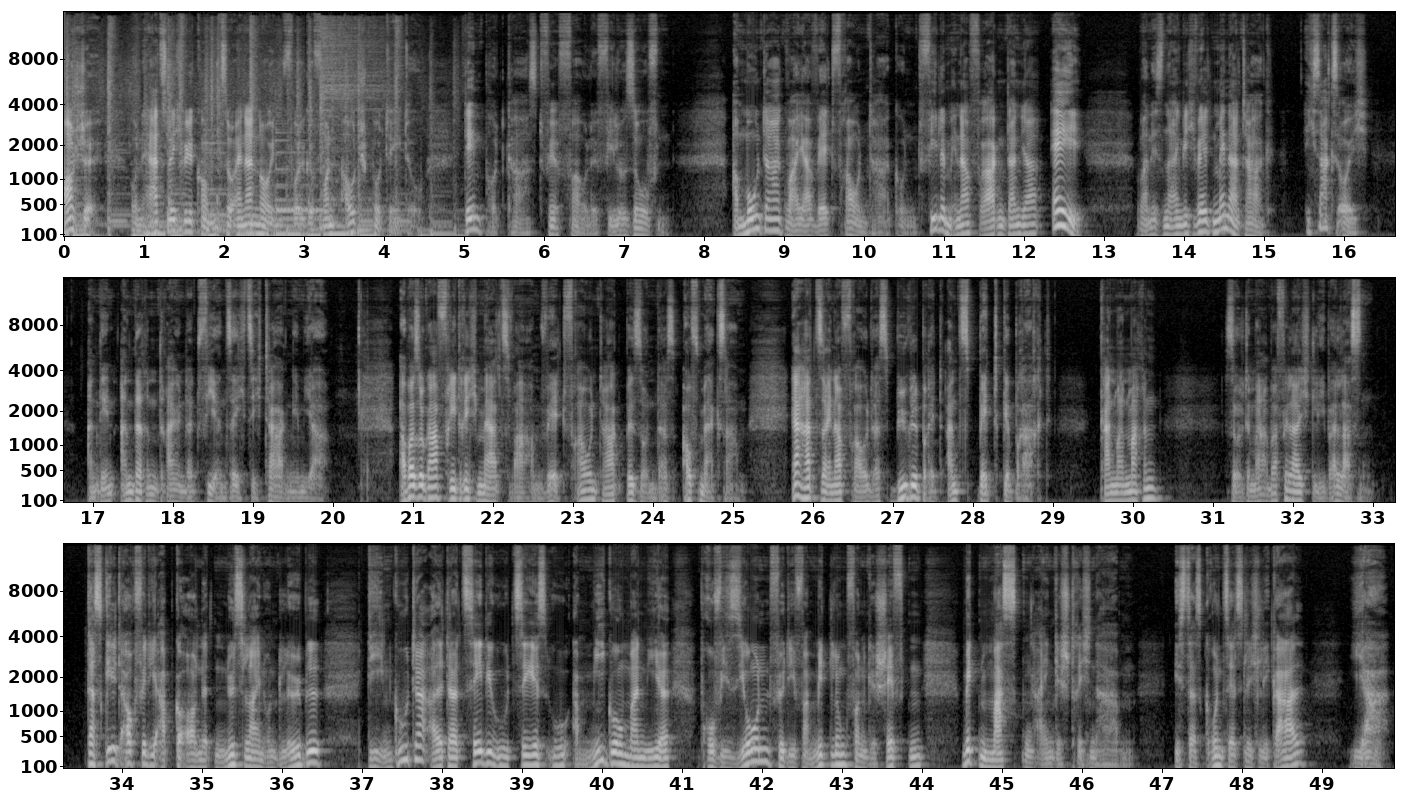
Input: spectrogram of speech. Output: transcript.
Morsche und herzlich willkommen zu einer neuen Folge von Ouch Potato, dem Podcast für faule Philosophen. Am Montag war ja Weltfrauentag und viele Männer fragen dann ja, ey, wann ist denn eigentlich Weltmännertag? Ich sag's euch, an den anderen 364 Tagen im Jahr. Aber sogar Friedrich Merz war am Weltfrauentag besonders aufmerksam. Er hat seiner Frau das Bügelbrett ans Bett gebracht. Kann man machen, sollte man aber vielleicht lieber lassen. Das gilt auch für die Abgeordneten Nüßlein und Löbel, die in guter alter CDU-CSU-Amigo-Manier Provisionen für die Vermittlung von Geschäften mit Masken eingestrichen haben. Ist das grundsätzlich legal? Ja.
